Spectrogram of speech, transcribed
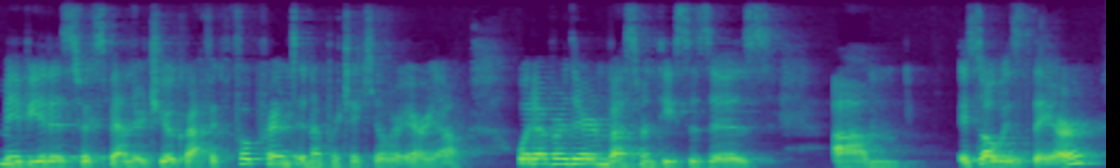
Maybe it is to expand their geographic footprint in a particular area. Whatever their investment thesis is, um, it's always there.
